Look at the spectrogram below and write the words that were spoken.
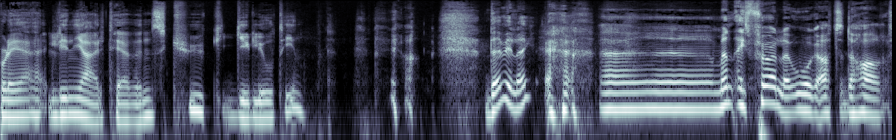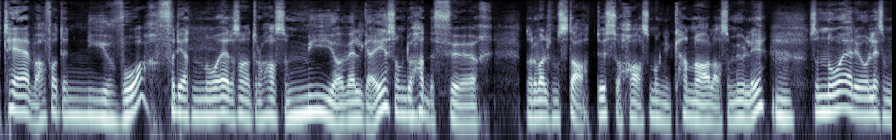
ble lineær-TV-ens kukgiljotin? Det vil jeg. Eh, men jeg føler òg at det har, TV har fått en ny vår. Fordi at nå er det sånn at du har så mye å velge i som du hadde før. Når det var liksom status å ha så mange kanaler som mulig. Mm. Så nå er det jo liksom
